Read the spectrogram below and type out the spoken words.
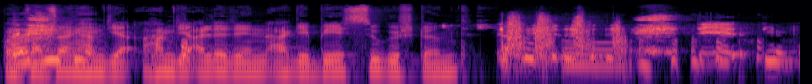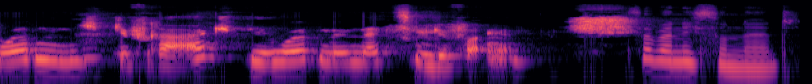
Wollte gerade sagen, haben die, haben die alle den AGBs zugestimmt? Die, die wurden nicht gefragt, die wurden in Netzen gefangen. Ist aber nicht so nett.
